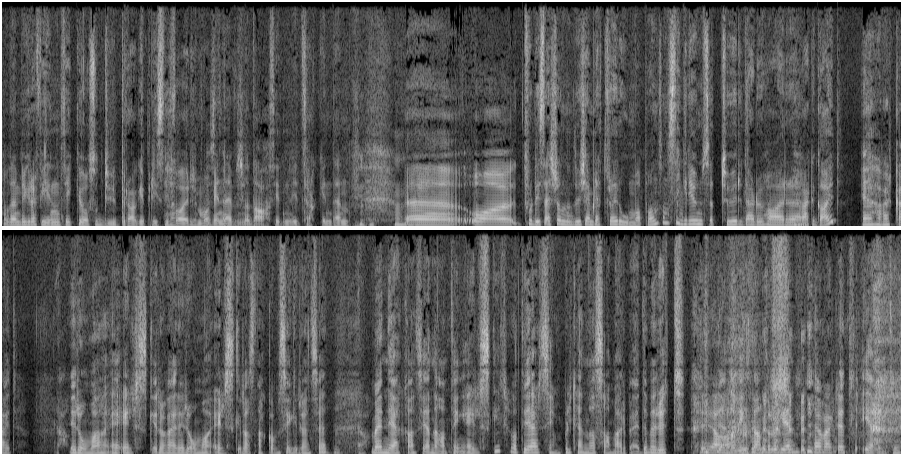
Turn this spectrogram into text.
Og den biografien fikk jo også du Brageprisen Ja, for, må vi nevne da, siden vi trakk inn den. uh, og Tordis, jeg skjønner du kommer rett fra Roma på en sånn Sigrid Undset-tur der du har eh, vært guide. Jeg har vært guide Ja. i Roma. Jeg elsker å være i Roma, jeg elsker å snakke om Sigrid Undset. Ja. Men jeg kan si en annen ting jeg elsker, og det er simpelthen å samarbeide med Ruth. Ja. Denne diktantologien. Det har vært et eventyr.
